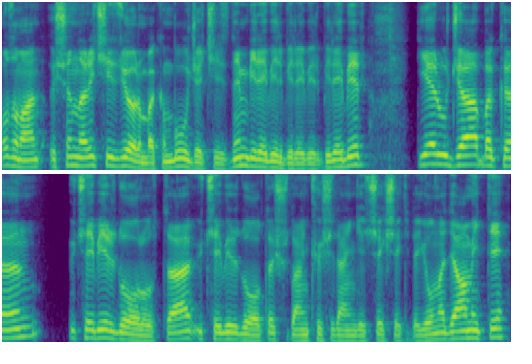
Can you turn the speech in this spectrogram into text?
O zaman ışınları çiziyorum. Bakın bu uca çizdim. Birebir birebir birebir. Diğer uca bakın 3'e 1 doğrultuda, 3'e 1 doğrultuda şuradan köşeden geçecek şekilde yoluna devam etti.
